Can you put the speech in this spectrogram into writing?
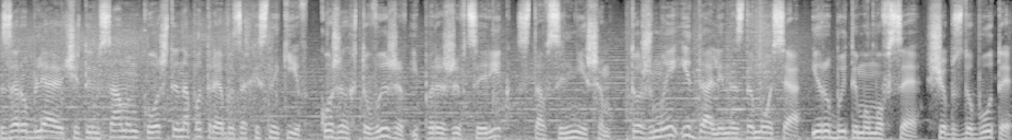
заробляючи тим самим кошти на потреби захисників. Кожен, хто вижив і пережив цей рік, став сильнішим. Тож ми і далі не здамося і робитимемо все, щоб здобути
